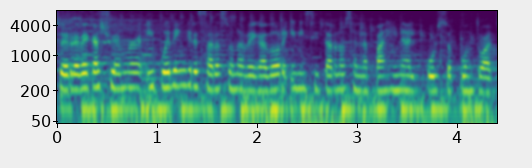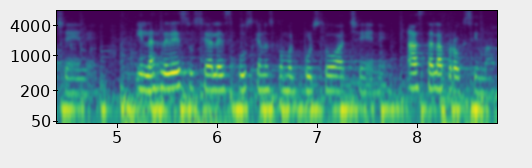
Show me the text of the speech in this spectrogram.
Soy Rebecca Schwimmer y puede ingresar a su navegador y visitarnos en la página elpulso.hn y en las redes sociales búsquenos como el Pulso HN. Hasta la próxima.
